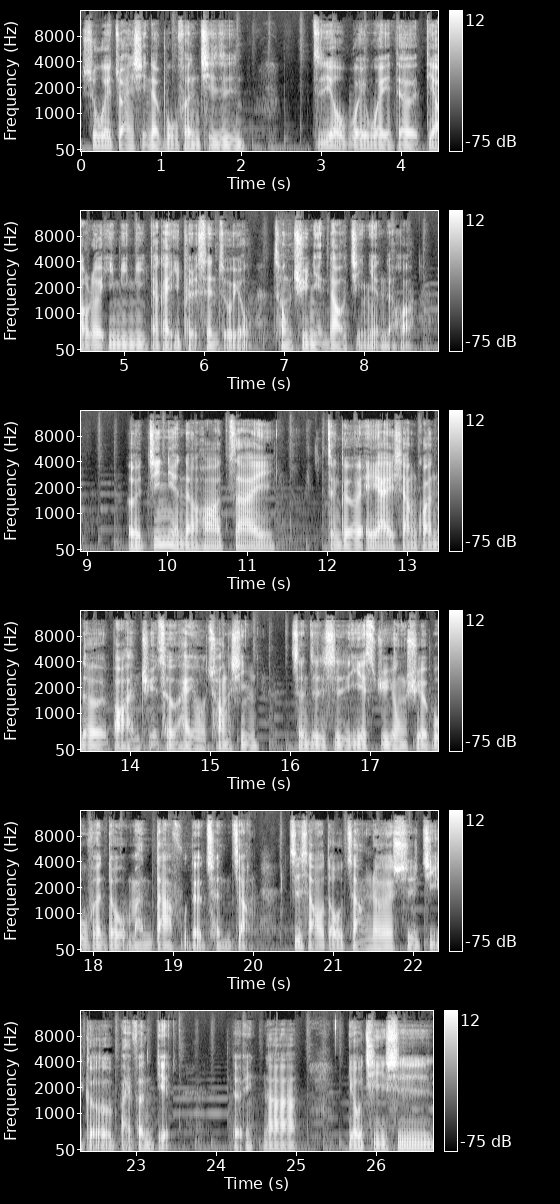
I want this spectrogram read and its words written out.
数位转型的部分，其实。只有微微的掉了一咪咪，大概一 percent 左右。从去年到今年的话，而今年的话，在整个 AI 相关的包含决策，还有创新，甚至是 ESG 永续的部分，都有蛮大幅的成长，至少都涨了十几个百分点。对，那尤其是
